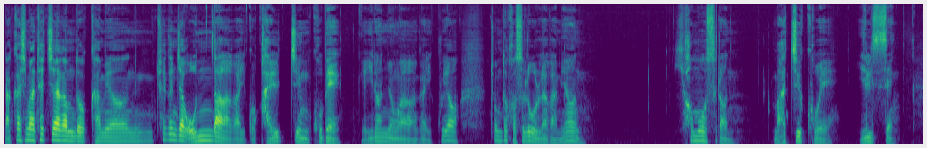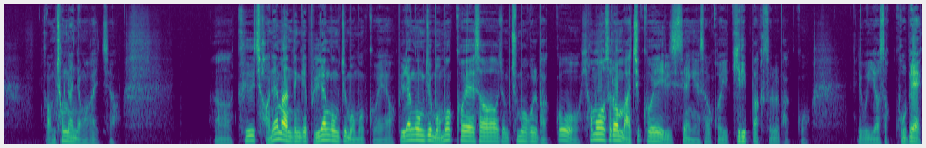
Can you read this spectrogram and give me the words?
나카시마 테치야 감독 하면 최근작 온다가 있고 갈증, 고백 이런 영화가 있고요. 좀 더 거슬러 올라가면 혐오스런, 마츠코의 일생 엄청난 영화가 있죠. 어, 그 전에 만든 게 불량공주 모모코예요. 불량공주 모모코에서 좀 주목을 받고 혐오스러운 마츠코의 일생에서 거의 기립박수를 받고 그리고 이어서 고백,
